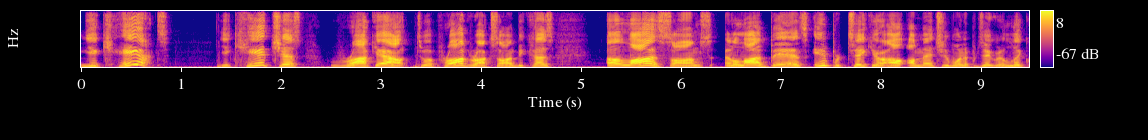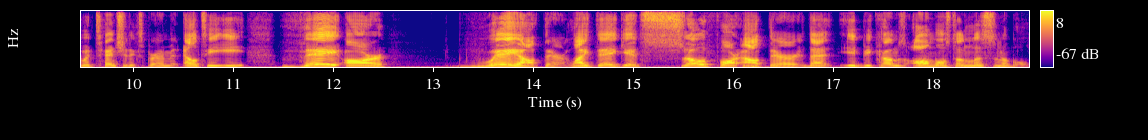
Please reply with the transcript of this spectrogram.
you can't. You can't just rock out to a prog rock song because a lot of songs and a lot of bands, in particular, I'll, I'll, mention one in particular, Liquid Tension Experiment, LTE. They are way out there. Like they get so far out there that it becomes almost unlistenable.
